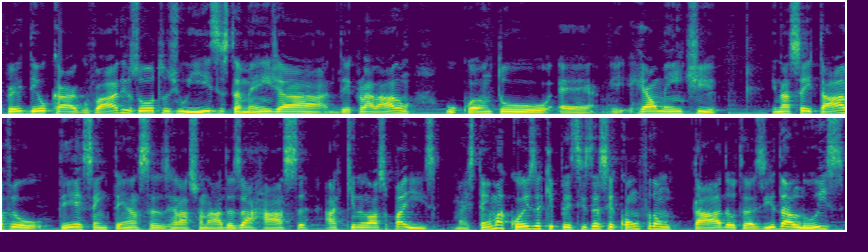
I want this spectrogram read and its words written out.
perder o cargo. Vários outros juízes também já declararam o quanto é realmente inaceitável ter sentenças relacionadas à raça aqui no nosso país. Mas tem uma coisa que precisa ser confrontada ou trazida à luz.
